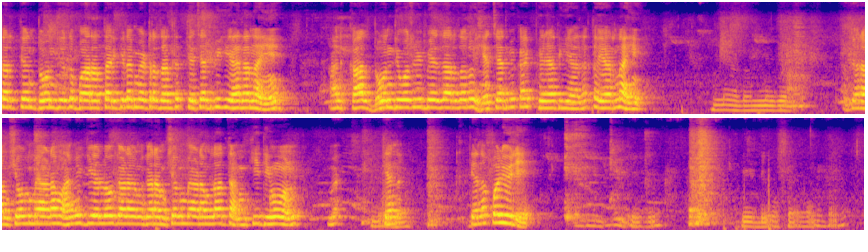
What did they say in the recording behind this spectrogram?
तर ते दोन दिवस बारा तारखेला मीटर झालं तर त्याच्यात बी घ्यायला नाही. आणि काल दोन दिवस बी बेजार झालो ह्याच्यात बी काय फिर्याद घ्यायला तयार नाही. गरमशोक मॅडम आम्ही गेलो गरम गरमशोक मॅडमला धमकी देऊन म- त्यानं त्यानं पळविले. साहेबांना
